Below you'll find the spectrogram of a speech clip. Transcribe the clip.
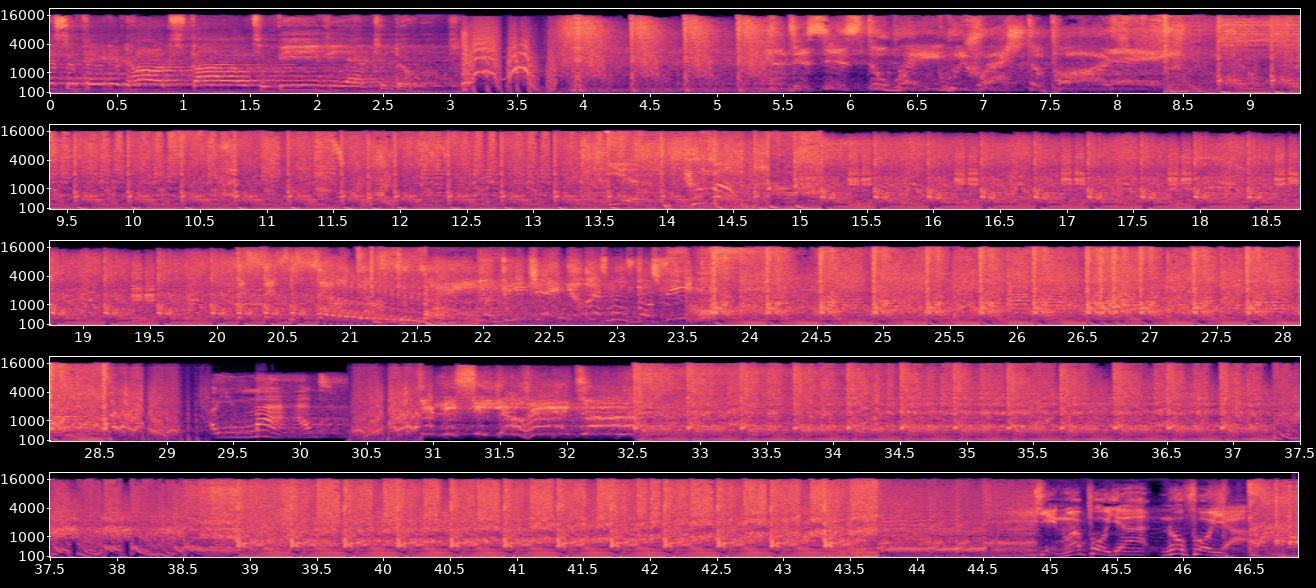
anticipated hard style to be the antidote. This is the way we crash the party. Mad? Let me see your hands up. Quien no apoya, no folla.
